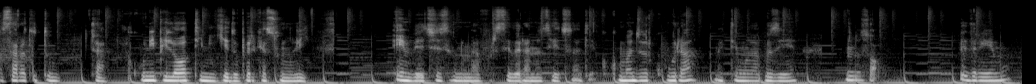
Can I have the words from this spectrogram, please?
sarà tutto, cioè alcuni piloti mi chiedo perché sono lì e invece secondo me forse verranno selezionati ecco, con maggior cura, mettiamola così, non lo so, vedremo.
